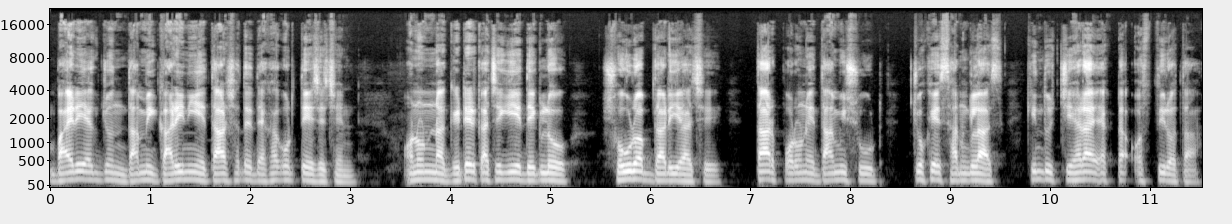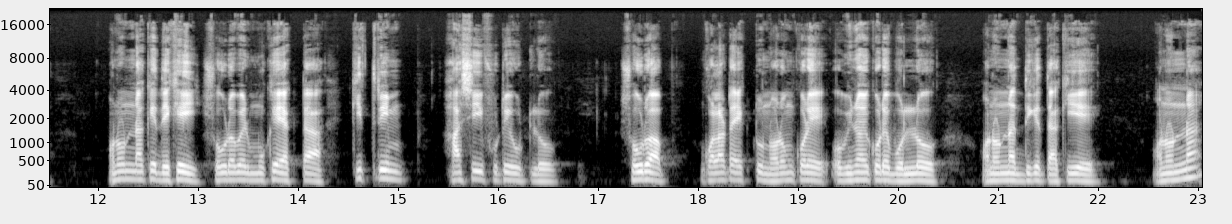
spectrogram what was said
বাইরে একজন দামি গাড়ি নিয়ে তার সাথে দেখা করতে এসেছেন। অনন্যা গেটের কাছে গিয়ে দেখল সৌরভ দাঁড়িয়ে আছে। তার পরনে দামি স্যুট চোখে সানগ্লাস কিন্তু চেহারায় একটা অস্থিরতা। অনন্যাকে দেখেই সৌরভের মুখে একটা কৃত্রিম হাসি ফুটে উঠল। সৌরভ গলাটা একটু নরম করে অভিনয় করে বলল, অনন্যার দিকে তাকিয়ে, অনন্যা,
